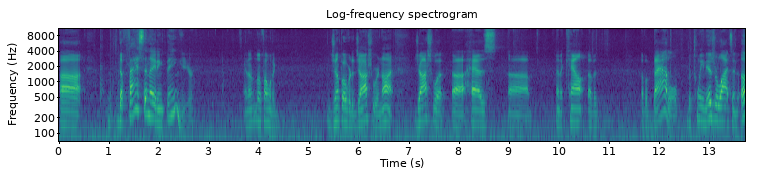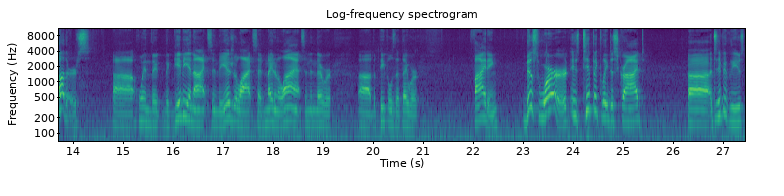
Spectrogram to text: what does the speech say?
Uh, the fascinating thing here, and I don't know if I want to jump over to Joshua or not. Joshua uh, has uh, an account of a of a battle between Israelites and others uh, when the, the Gibeonites and the Israelites had made an alliance, and then there were uh, the peoples that they were fighting. This word is typically described, uh, typically used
